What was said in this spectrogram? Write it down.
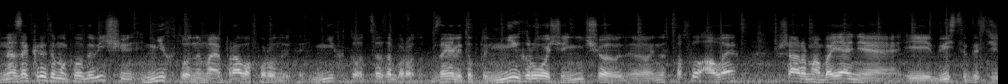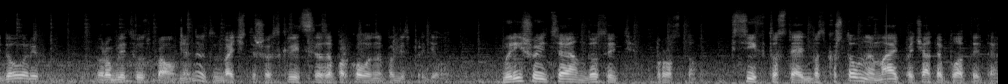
На закритому кладовищі ніхто не має права хоронити. Ніхто. Це заборонено. Взагалі, тобто ні гроші, нічого е, не спасло, але шарма баяння і 200 тисяч доларів роблять цю справу. Ну і тут бачите, що скрізь все запарковано по безпреділу. Вирішується досить просто. Всі, хто стоять безкоштовно, мають почати платити.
